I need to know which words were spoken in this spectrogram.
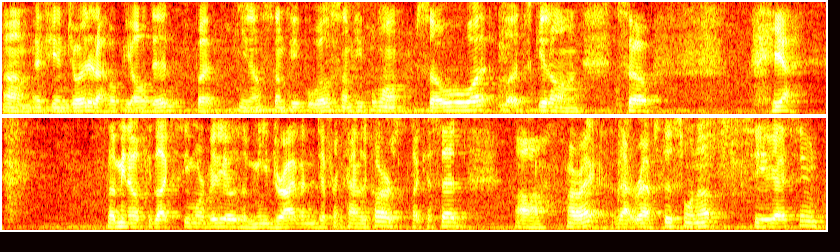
Um, if you enjoyed it, I hope you all did. But, you know, some people will, some people won't. So what? Let's get on. So, yeah. Let me know if you'd like to see more videos of me driving different kinds of cars. Like I said, uh, all right, that wraps this one up. See you guys soon.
